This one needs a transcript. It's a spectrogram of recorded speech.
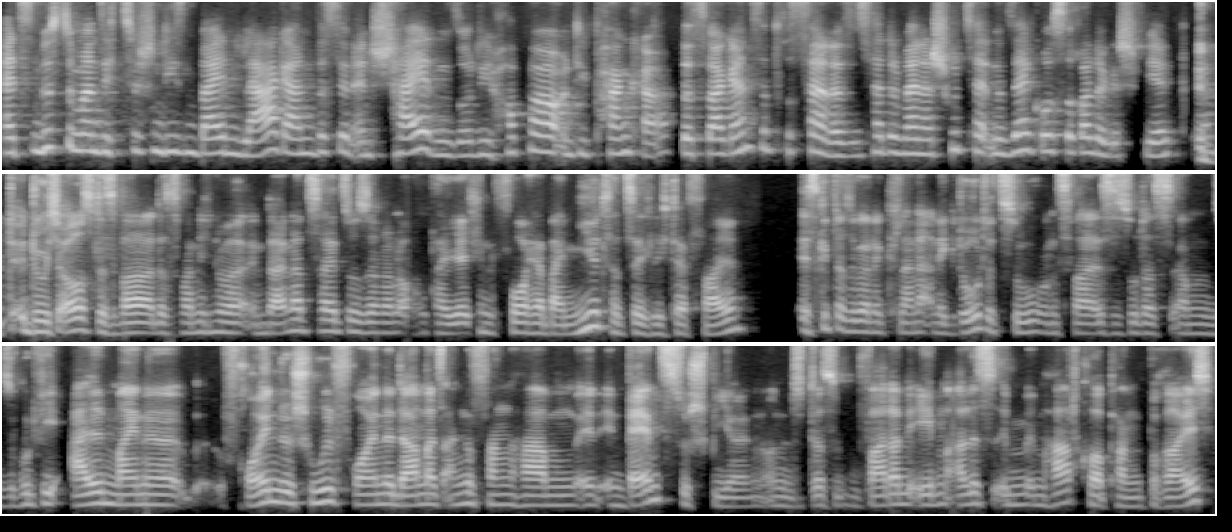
als müsste man sich zwischen diesen beiden Lagern ein bisschen entscheiden, so die Hopper und die Punker. Das war ganz interessant. Also es hat in meiner Schulzeit eine sehr große Rolle gespielt. Äh, durchaus. Das war, das war nicht nur in deiner Zeit so, sondern auch ein paar Jährchen vorher bei mir tatsächlich der Fall. Es gibt da sogar eine kleine Anekdote zu. Und zwar ist es so, dass ähm, so gut wie all meine Freunde, Schulfreunde damals angefangen haben, in, in Bands zu spielen. Und das war dann eben alles im, im Hardcore-Punk-Bereich.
